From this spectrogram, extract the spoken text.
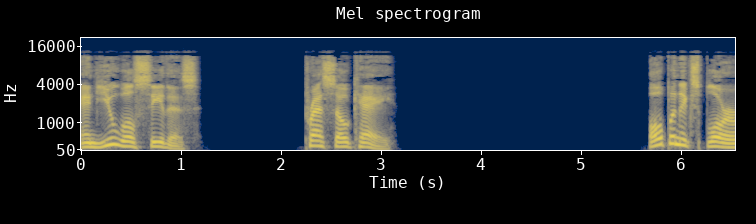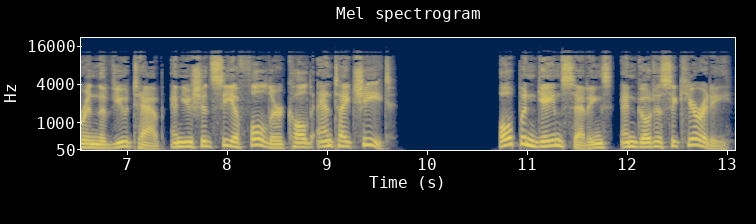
and you will see this. Press OK. Open Explorer in the View tab and you should see a folder called Anti-Cheat. Open Game Settings and go to Security.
